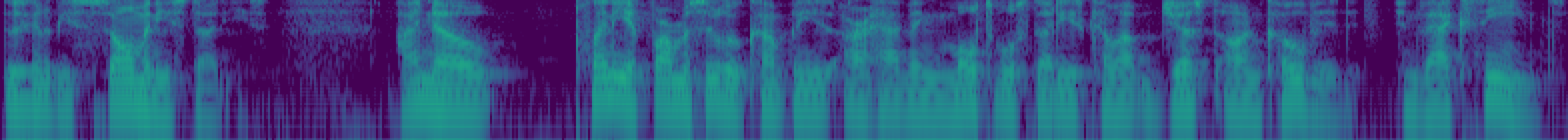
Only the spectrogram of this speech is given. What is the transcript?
there's going to be so many studies. I know plenty of pharmaceutical companies are having multiple studies come up just on COVID and vaccines.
